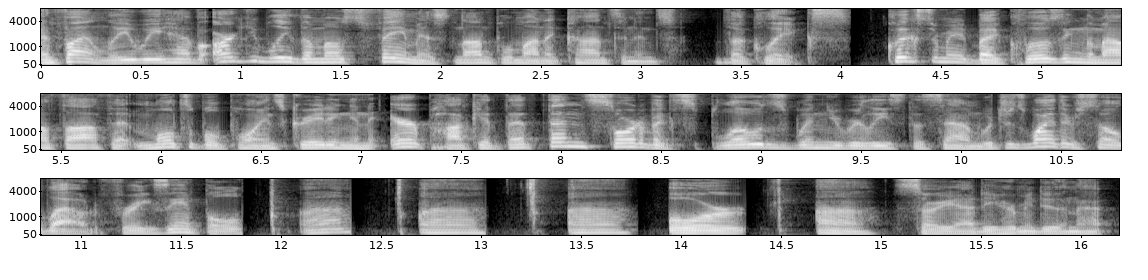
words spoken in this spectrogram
And finally, we have arguably the most famous non-pulmonic consonants, the clicks. Clicks are made by closing the mouth off at multiple points, creating an air pocket that then sort of explodes when you release the sound, which is why they're so loud. For example, uh, uh, uh, or uh. Sorry, you had to hear me doing that.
